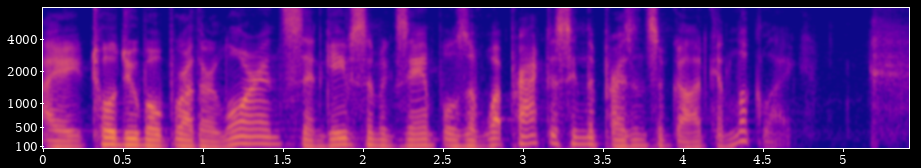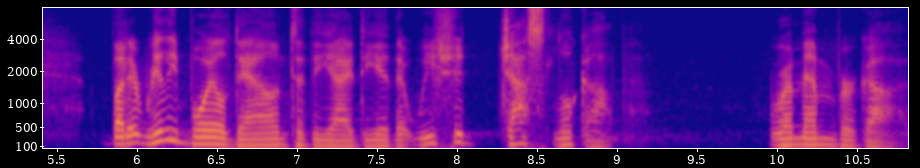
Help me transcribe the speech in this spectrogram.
I told you about Brother Lawrence and gave some examples of what practicing the presence of God can look like. But it really boiled down to the idea that we should just look up, remember God,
